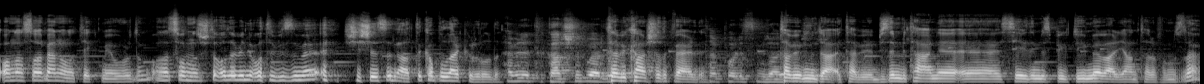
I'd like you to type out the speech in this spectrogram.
Ondan sonra ben ona tekmeye vurdum. Ondan sonra işte o da benim otobüsüme şişesini attı. Kapılar kırıldı. Ha bir de karşılık verdi. Tabii karşılık verdi. Tabii polis müdahale Tabii müdahale, tabii. Bizim bir tane e, sevdiğimiz bir düğme var yan tarafımızda.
